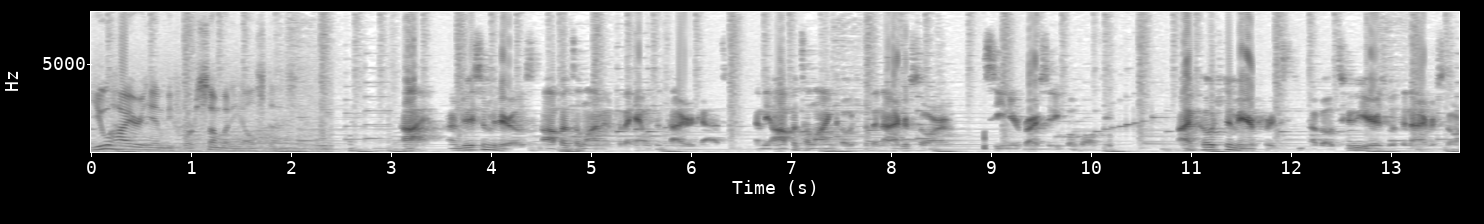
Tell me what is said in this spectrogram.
You hire him before somebody else does. Hi, I'm Jason Medeiros, offensive lineman for the Hamilton Tiger Cats and the offensive line coach for the Niagara Storm senior varsity football team. I've coached Amir for about two years with the Niagara Storm.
